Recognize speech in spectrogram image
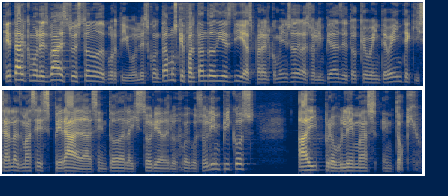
¿Qué tal? ¿Cómo les va? Esto es Tono Deportivo. Les contamos que faltando 10 días para el comienzo de las Olimpiadas de Tokio 2020, quizás las más esperadas en toda la historia de los Juegos Olímpicos, hay problemas en Tokio.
